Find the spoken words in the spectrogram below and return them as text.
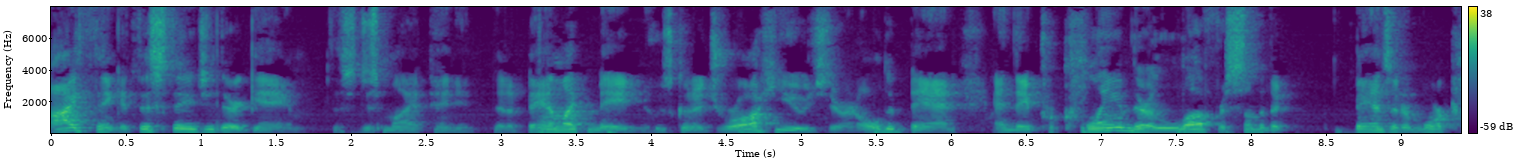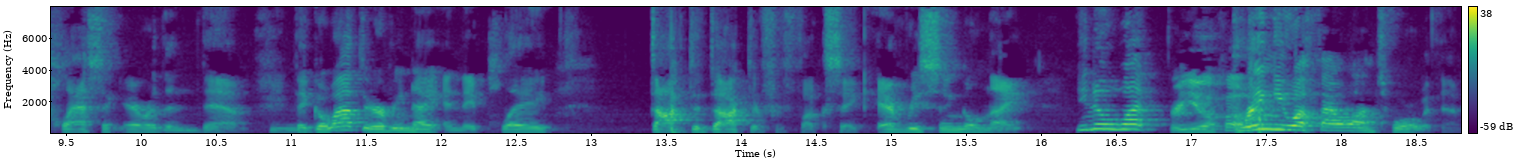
I think at this stage of their game, this is just my opinion, that a band like Maiden, who's going to draw huge, they're an older band, and they proclaim their love for some of the bands that are more classic era than them. Mhm. They go out there every night and they play Doctor Doctor for fuck's sake every single night. You know what? Bring UFO. Bring UFO on tour with them.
